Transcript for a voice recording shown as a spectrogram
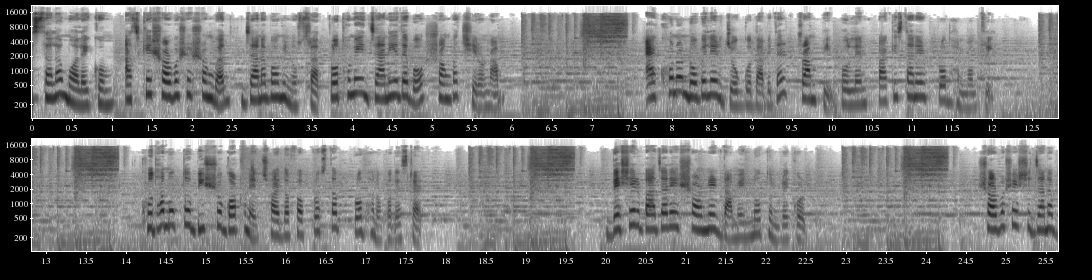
আসসালামু আলাইকুম। আজকের সর্বশেষ সংবাদ জানাব আমি নুসরাত। প্রথমেই জানিয়ে দেব সংবাদ শিরোনাম। এখনও নোবেলের যোগ্য দাবিদার ট্রাম্পই বললেন পাকিস্তানের প্রধানমন্ত্রী। ক্ষুধামুক্ত বিশ্ব গঠনের ছয় দফা প্রস্তাব প্রধান উপদেষ্টার। দেশের বাজারে স্বর্ণের দামের নতুন রেকর্ড। সর্বশেষ জানাব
